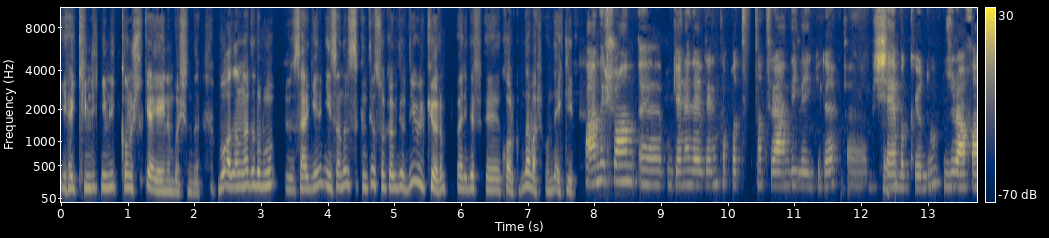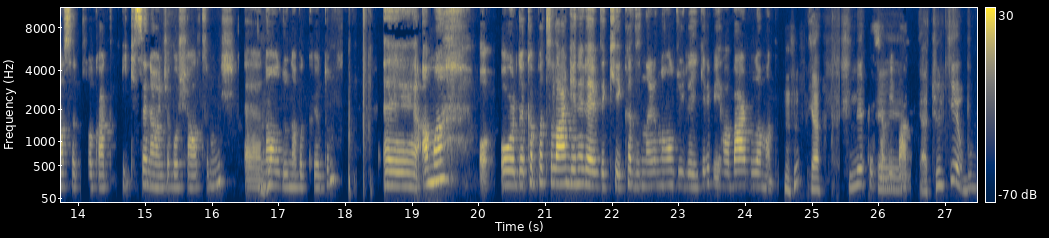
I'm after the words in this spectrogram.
kimlik mimlik konuştuk ya yayının başında. Bu alanlarda da bu sergilenip insanları sıkıntıya sokabilir diye ülküyorum. Böyle bir e, korkum da var. Onu da ekleyeyim. Ben de şu an e, bu genel evlerin kapatılma trendiyle ilgili e, bir şeye bakıyordum. Zürafa Sokak iki sene önce boşaltılmış. E, ne olduğuna bakıyordum. E, ama o, orada kapatılan genel evdeki kadınların ne olduğu ile ilgili bir haber bulamadım. ya şimdi Kısa e, ya Türkiye bu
